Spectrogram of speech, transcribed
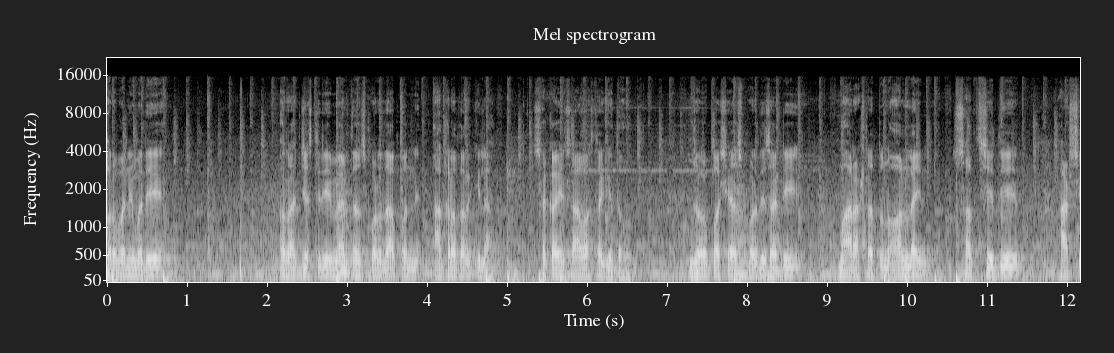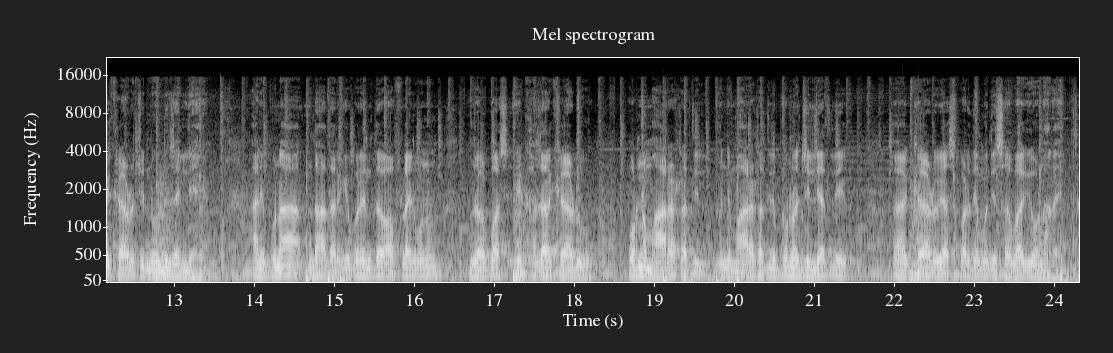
परभणीमध्ये राज्यस्तरीय मॅरेथॉन स्पर्धा आपण अकरा तारखेला सकाळी सहा वाजता घेत आहोत. जवळपास या स्पर्धेसाठी महाराष्ट्रातून ऑनलाईन सातशे ते आठशे खेळाडूची नोंदणी झालेली आहे. आणि पुन्हा दहा तारखेपर्यंत ऑफलाईन म्हणून जवळपास एक हजार खेळाडू पूर्ण महाराष्ट्रातील म्हणजे महाराष्ट्रातील पूर्ण जिल्ह्यातले खेळाडू या स्पर्धेमध्ये सहभागी होणार आहेत.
